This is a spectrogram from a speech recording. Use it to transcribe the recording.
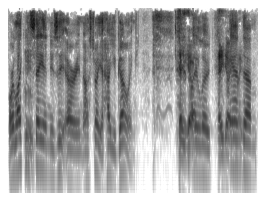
Or like we mm. say in New Zealand or in Australia, how you going? How you going? How you going? And um,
